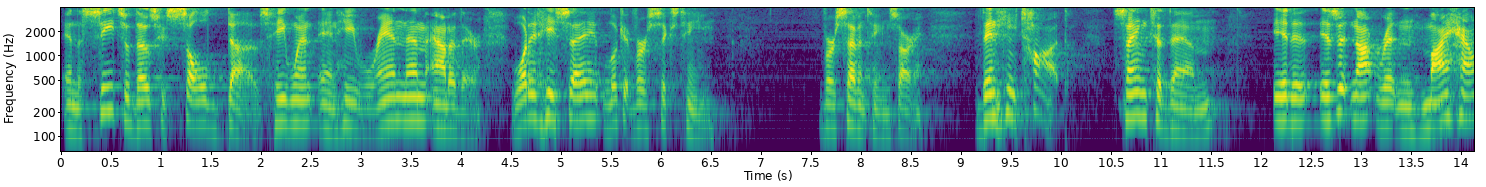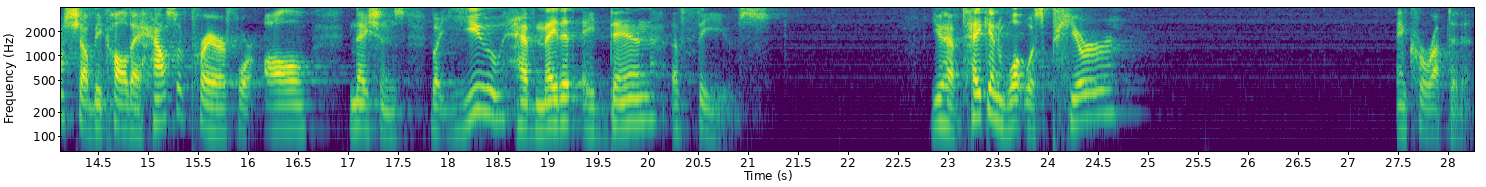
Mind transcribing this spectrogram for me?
and the seats of those who sold doves. He went and he ran them out of there. What did he say? Look at verse 16. Verse 17, sorry. Then he taught, saying to them, it is, is it not written, My house shall be called a house of prayer for all nations, but you have made it a den of thieves. You have taken what was pure and corrupted it.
